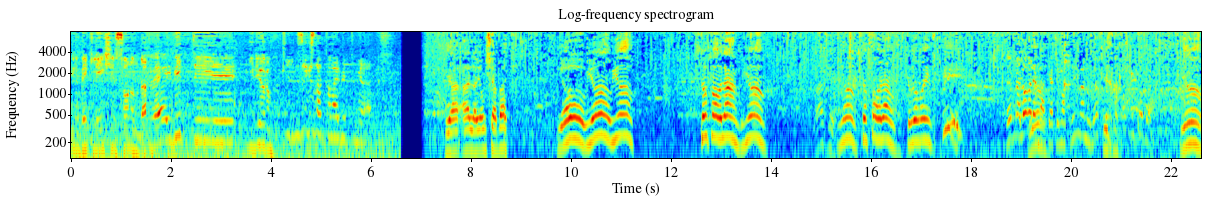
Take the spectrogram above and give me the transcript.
bir bekleyişin sonunda ve bitti. Gidiyorum. 28 dakika kaybettim ya. Ya Allah yom şabat. Yo yo yo. סוף העולם, יואו! יואו, סוף העולם, אתם לא רואים. חבר'ה, לא רלוונטי, אתם מפריעים לנו, לא סליחה. יואו.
